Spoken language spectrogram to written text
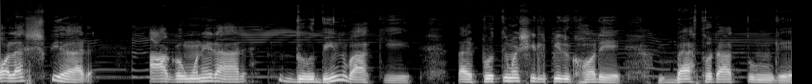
পলাশ পিয়ার আগমনের আর দুদিন বাকি। তাই প্রতিমা শিল্পীর ঘরে ব্যস্ততা তুঙ্গে।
